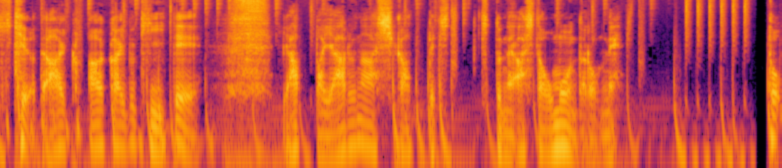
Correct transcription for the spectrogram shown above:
来てだってアーカイブ聞いて、やっぱやるな、鹿ってきっとね、明日思うんだろうね。と、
